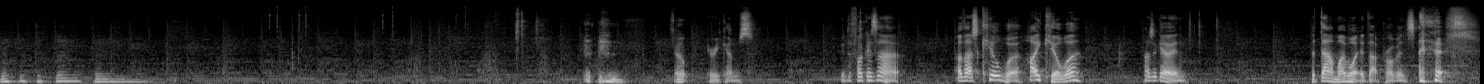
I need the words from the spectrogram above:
oh, here he comes. Who the fuck is that? Oh, that's Kilwa. Hi, Kilwa. How's it going? But damn, I wanted that province.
